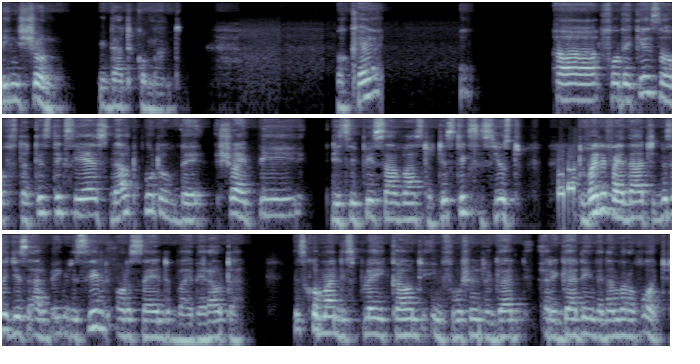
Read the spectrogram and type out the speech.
being shown with that command. Okay. Uh, for the case of statistics, yes, the output of the show IP DCP server statistics is used to verify that messages are being received or sent by the router. This command display count information regard, regarding the number of what?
